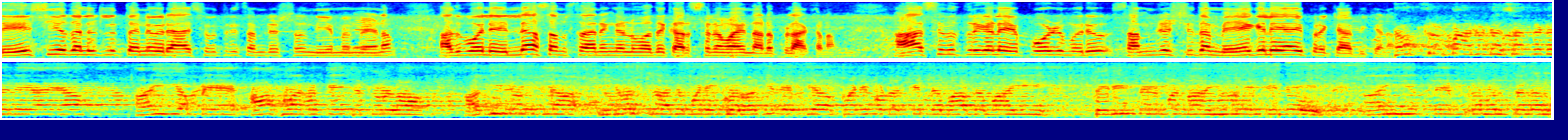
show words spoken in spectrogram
ദേശീയ തലത്തിൽ തന്നെ ഒരു ആശുപത്രി സംരക്ഷണ നിയമം വേണം. അതുപോലെ എല്ലാ സംസ്ഥാനങ്ങളിലും അത് കർശനമായി നടപ്പിലാക്കണം. ആശുപത്രികളെ എപ്പോഴും ഒരു സംരക്ഷിത മേഖലയായി പ്രഖ്യാപിക്കണം. ഡോക്ടർമാരുടെ സംഘടനയായ ഐ എം എ ആഹ്വാനം ചെയ്തിട്ടുള്ള അതിരോഗ്യ ഇരുപത്തിനാല് മണിക്കൂർ അതിരോഗ്യ പണിമുടക്കിന്റെ ഭാഗമായി പെരിന്തൽമണ്ണ യൂണിറ്റിലെ ഐ എം എ പ്രവർത്തകർ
